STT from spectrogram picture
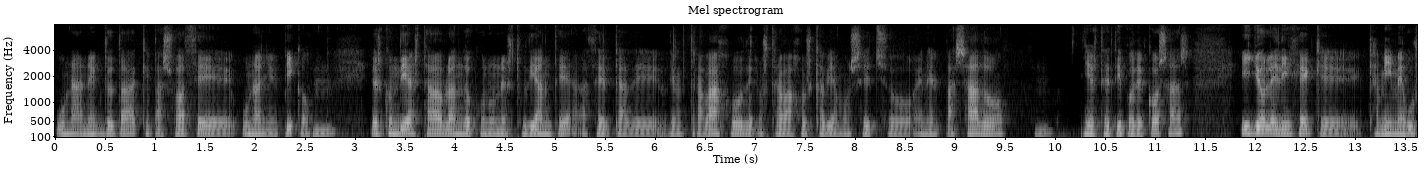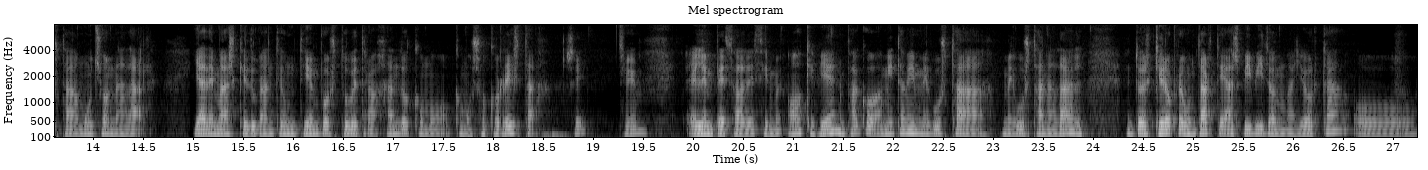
una anécdota que pasó hace un año y pico. Mm. Es que un día estaba hablando con un estudiante acerca del trabajo, de los trabajos que habíamos hecho en el pasado mm. y este tipo de cosas, y yo le dije que, a mí me gustaba mucho nadar y además que durante un tiempo estuve trabajando como, como socorrista, ¿sí? Sí. Él empezó a decirme, oh, qué bien, Paco, a mí también me gusta, me gusta nadar. Entonces quiero preguntarte, ¿has vivido en Mallorca o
